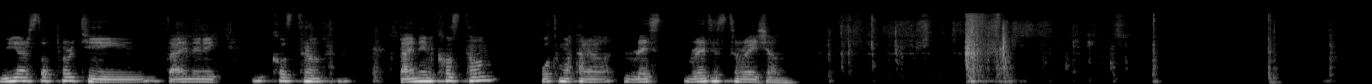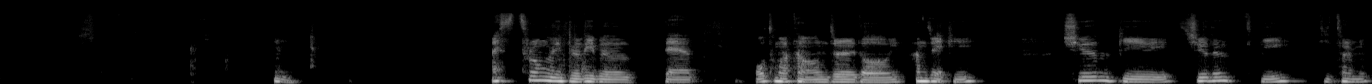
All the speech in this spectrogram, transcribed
we are supporting dynamic custom dynamic custom automata res registration. Hmm. I strongly believe that automata under the HANJP should be shouldn't be determined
